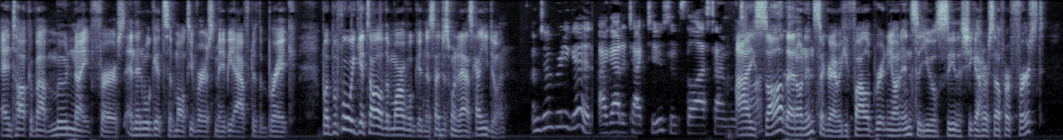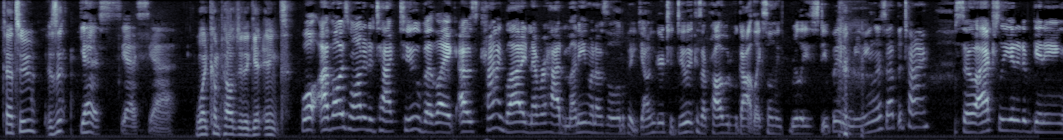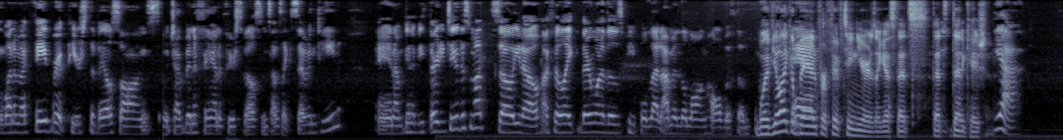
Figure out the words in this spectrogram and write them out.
and talk about Moon Knight first, and then we'll get to Multiverse maybe after the break. But before we get to all of the Marvel goodness, I just wanted to ask, how you doing? I'm doing pretty good. I got a tattoo since the last time we I talked, saw so- that on Instagram. If you follow Britney on Insta, you will see that she got herself her first tattoo. Is it? Yes, yes, yeah. What compelled you to get inked? Well, I've always wanted a tattoo, but like I was kind of glad I never had money when I was a little bit younger to do it because I probably would have got like something really stupid and meaningless at the time. So I actually ended up getting one of my favorite Pierce the Veil songs, which I've been a fan of Pierce the Veil since I was like 17. And I'm gonna be 32 this month, so you know I feel like they're one of those people that I'm in the long haul with them. Well, if you like a band for 15 years, I guess that's that's dedication. Yeah.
